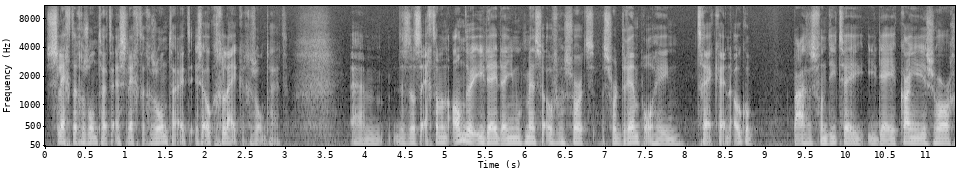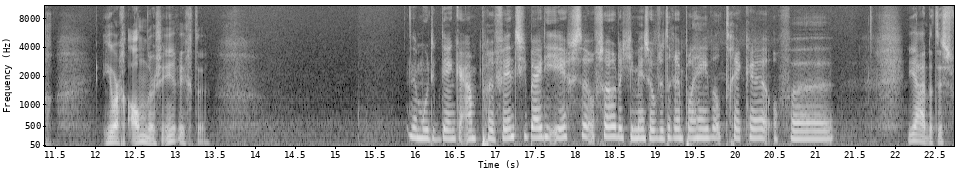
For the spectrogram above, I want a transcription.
slechte gezondheid en slechte gezondheid is ook gelijke gezondheid. Um, dus dat is echt wel een ander idee dan je moet mensen over een soort, soort drempel heen trekken. En ook op basis van die twee ideeën kan je je zorg heel erg anders inrichten. Dan moet ik denken aan preventie bij die eerste of zo. Dat je mensen over de drempel heen wilt trekken. Of, uh... Ja, dat is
